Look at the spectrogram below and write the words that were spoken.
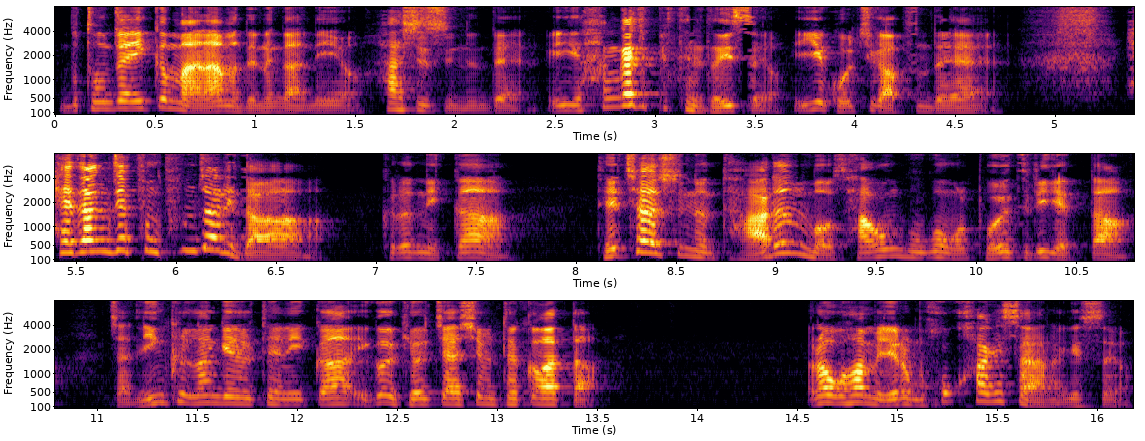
무통장 입금만 하면 되는 거 아니에요? 하실 수 있는데 이게 한 가지 패턴이 더 있어요. 이게 골치가 아픈데 해당 제품 품절이다. 그러니까 대체할 수 있는 다른 뭐 4090을 보여드리겠다. 자 링크를 남겨둘 테니까 이걸 결제하시면 될 것 같다. 라고 하면 여러분 혹 하겠어요 안 하겠어요?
